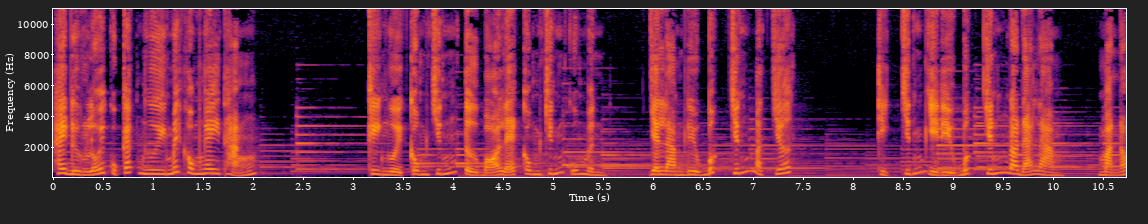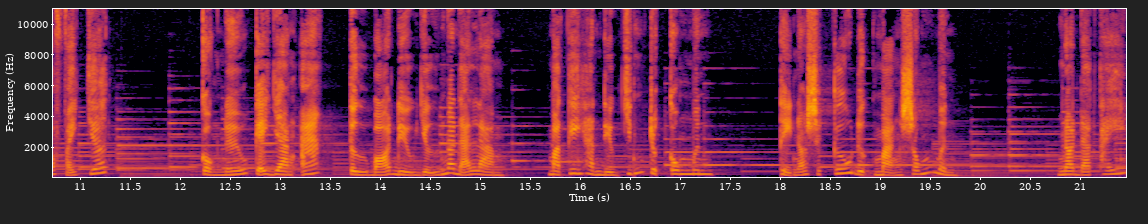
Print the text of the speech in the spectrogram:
Hay đường lối của các ngươi mới không ngay thẳng? Khi người công chính từ bỏ lẽ công chính của mình và làm điều bất chính mà chết, thì chính vì điều bất chính nó đã làm mà nó phải chết. Còn nếu kẻ gian ác từ bỏ điều dữ nó đã làm mà thi hành điều chính trực công minh, thì nó sẽ cứu được mạng sống mình. Nó đã thấy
